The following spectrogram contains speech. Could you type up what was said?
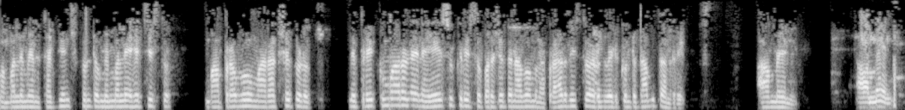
మమ్మల్ని మేము తగ్గించుకుంటూ మిమ్మల్ని హెచ్చిస్తూ మా ప్రభు మా రక్షకుడు మీ ప్రియకుమారుడైన యేసుక్రీస్తు పరిశుద్ధ నామమున ప్రార్థిస్తూ అడిగి పెట్టుకుంటున్నాము తండ్రి. ఆమెన్. ఆమెన్.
